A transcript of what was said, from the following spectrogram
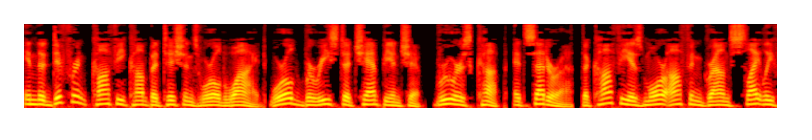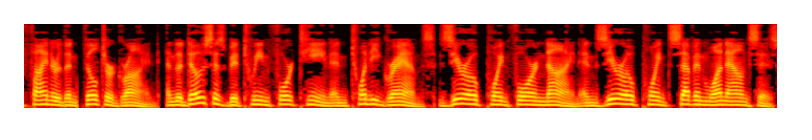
In the different coffee competitions worldwide World Barista Championship, Brewers' Cup, etc., the coffee is more often ground slightly finer than filter grind, and the dose is between 14 and 20 grams 0.49 and 0.71 ounces,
